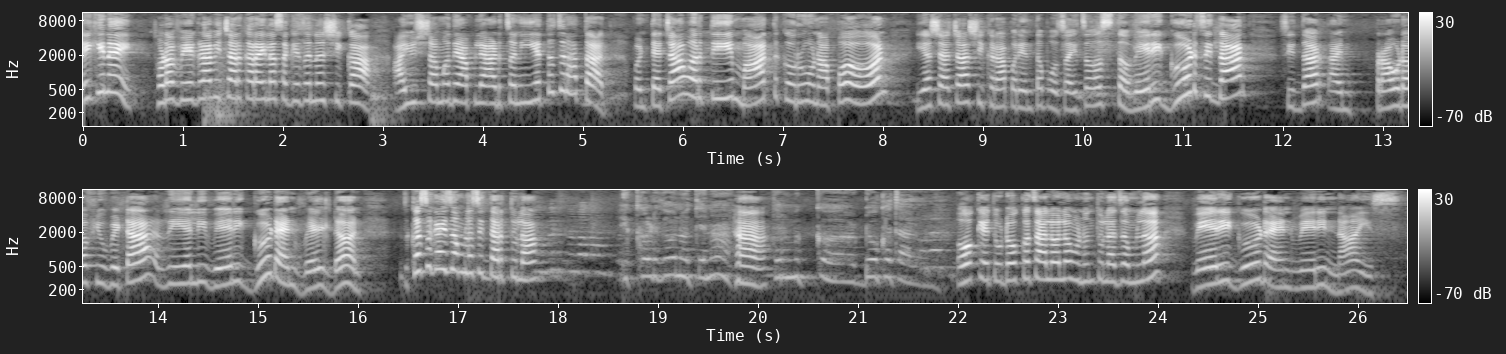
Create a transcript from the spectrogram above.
हे की नाही? थोडा वेगळा विचार करायला सगळेजण शिका. आयुष्यामध्ये आपल्या अडचणी येतच राहतात. पण त्याच्यावरती मात करून आपण यशाच्या शिखरापर्यंत पोचायचं असतं. Very good Siddharth. Siddharth I am proud of you बेटा. Really very good and well done कसं काय जमलं सिद्धार्थ तुला? इकडे दोन होते ना हा. तर मी डोकं चालवलं. ओके तू डोकं चालवलं म्हणून तुला जमलं. Very good and very nice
